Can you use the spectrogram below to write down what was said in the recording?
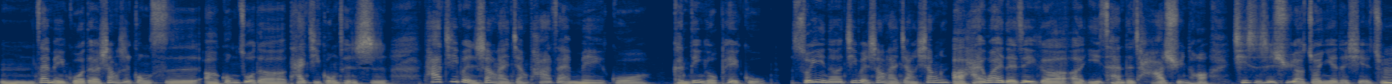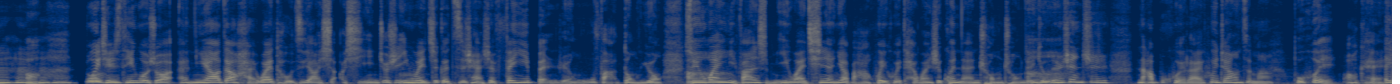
嗯，在美国的上市公司呃工作的台籍工程师，他基本上来讲，他在美国肯定有配股。所以呢，基本上来讲，像呃海外的这个呃遗产的查询哈，其实是需要专业的协助啊。嗯哼嗯，我以前是听过说，哎，你要到海外投资要小心，就是因为这个资产是非本人无法动用，嗯、所以万一你发生什么意外，亲人要把它汇回台湾是困难重重的。有的人甚至拿不回来，会这样子吗？不会。OK，哎，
